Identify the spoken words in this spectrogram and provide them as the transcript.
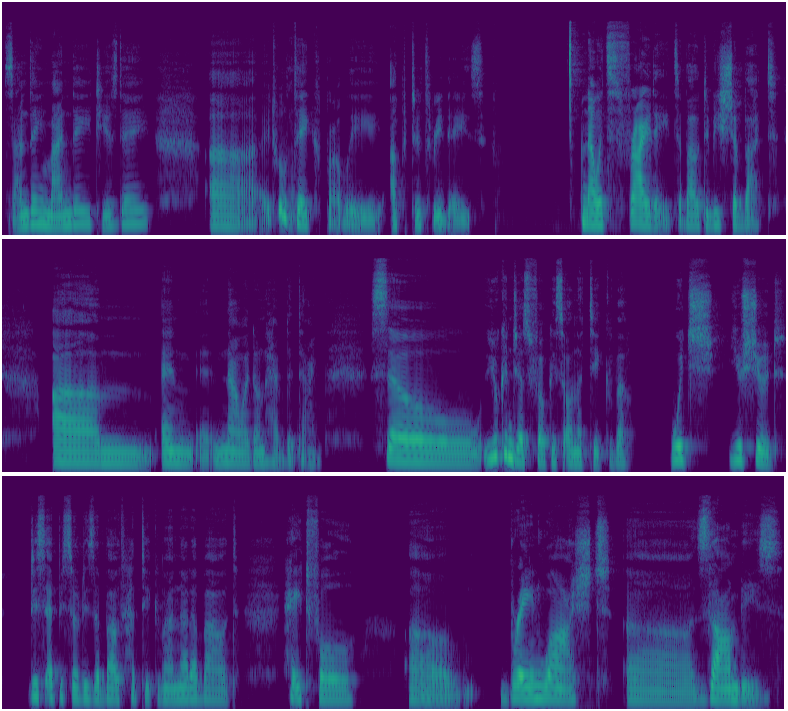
Sunday, Monday, Tuesday. Uh, it will take probably up to three days. Now it's Friday. It's about to be Shabbat um, and now I don't have the time. So you can just focus on Hatikva, which you should. This episode is about Hatikva, not about hateful, uh, brainwashed uh, zombies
